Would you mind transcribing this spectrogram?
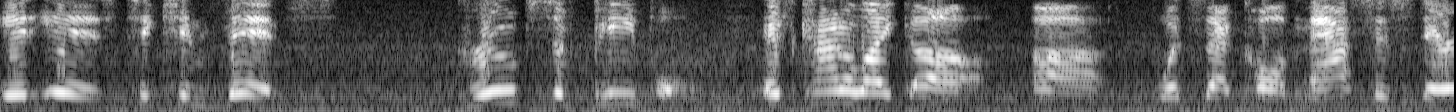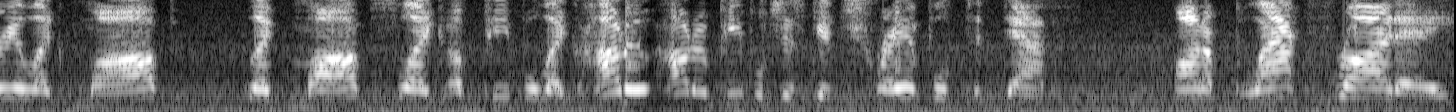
it is to convince groups of people. It's kind of like uh, uh, what's that called? Mass hysteria, like mob, like mobs, like of people. Like how do how do people just get trampled to death on a Black Friday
